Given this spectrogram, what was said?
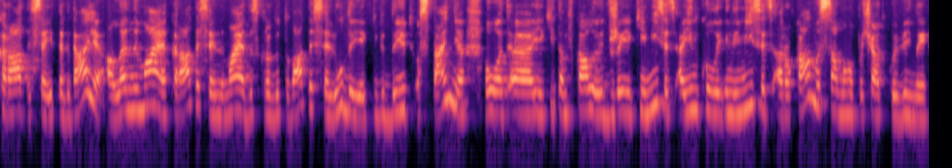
каратися і так далі, але не має каратися і не має дискредитуватися люди, які віддають останнє, от які там вкалують вже який місяць, а інколи і не місяць, а роками з самого початку війни.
